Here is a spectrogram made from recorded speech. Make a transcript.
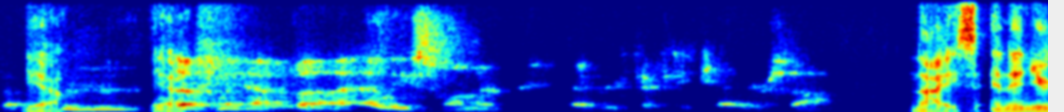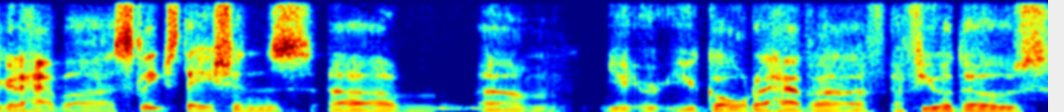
But Yeah. Mhm. we'll Yeah. definitely have uh, at least one every, every 50K or so. Nice. And then you're going to have uh sleep stations. Um, um, your your goal to have a, a few of those.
